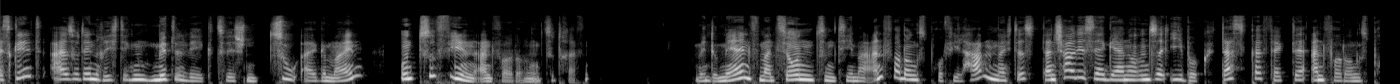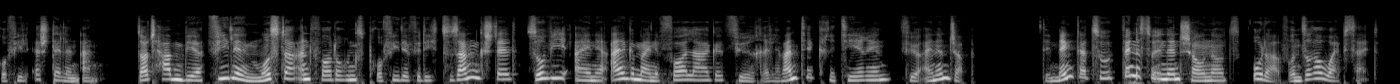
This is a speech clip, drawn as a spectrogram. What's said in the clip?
Es gilt also den richtigen Mittelweg zwischen zu allgemein und zu vielen Anforderungen zu treffen. Wenn du mehr Informationen zum Thema Anforderungsprofil haben möchtest, dann schau dir sehr gerne unser E-Book Das perfekte Anforderungsprofil erstellen an. Dort haben wir viele Musteranforderungsprofile für dich zusammengestellt sowie eine allgemeine Vorlage für relevante Kriterien für einen Job. Den Link dazu findest du in den Show Notes oder auf unserer Website.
